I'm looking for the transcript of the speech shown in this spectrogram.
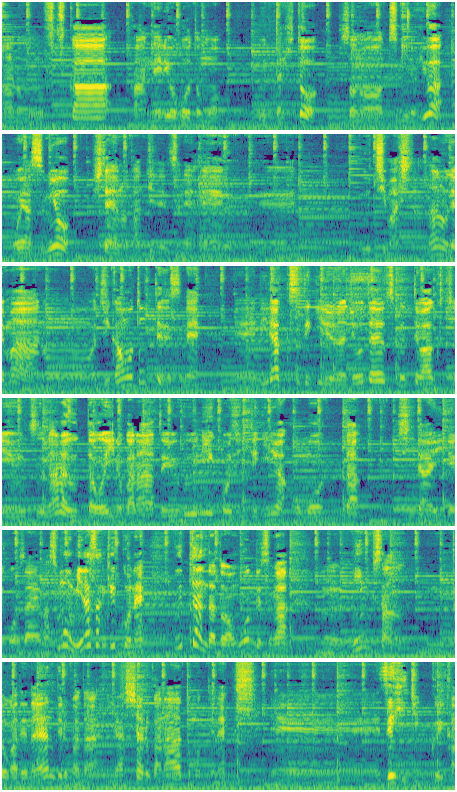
あの2日間ね両方とも打った日とその次の日はお休みをしたような感じでですね、えー打ちました。なのでまああの時間をとってですね、えーリラックスできるような状態を作ってワクチン打つなら打った方がいいのかなというふうに個人的には思った次代でございます。もう皆さん結構ね打ったんだとは思うんですが、うん、妊婦さんとかで悩んでる方いらっしゃるかなと思ってね、えー、ぜひじっくり考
